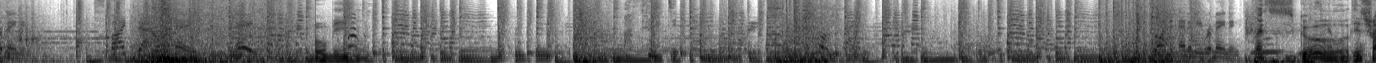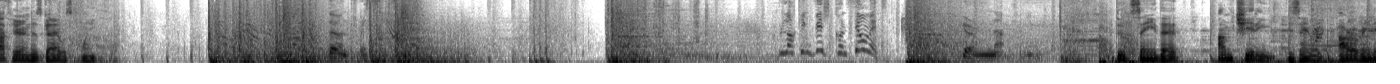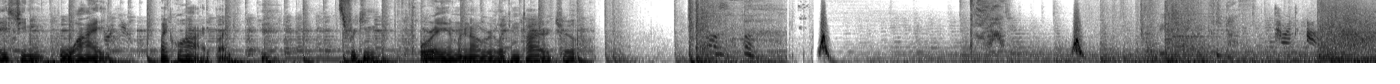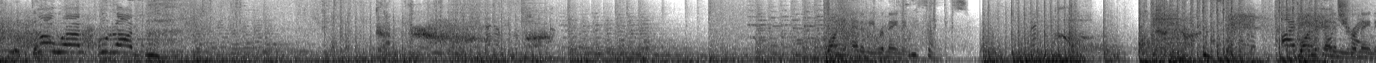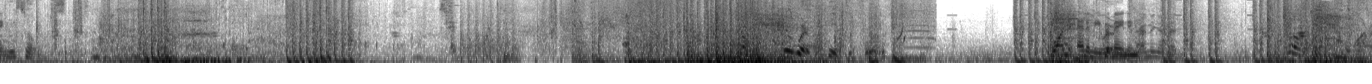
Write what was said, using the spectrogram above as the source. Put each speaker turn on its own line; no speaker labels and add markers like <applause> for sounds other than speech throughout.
remaining. Spike down A. A. Oh, baby.
Authentic.
One enemy remaining.
Let's go. This shot here and this guy was clean.
Don't resist.
Blocking Vish concealment.
You're nothing.
Dude saying that I'm cheating. He's saying like our arena is cheating. Why? Like why? Like it's freaking 4 a.m. right now, bro. Like I'm tired. Chill.
You're done.
One remaining.
Results.
One enemy remaining.
Results. You were pitiful.
One enemy remaining.
Don't worry.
